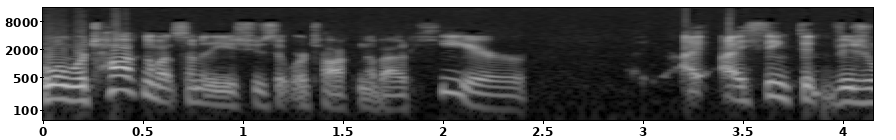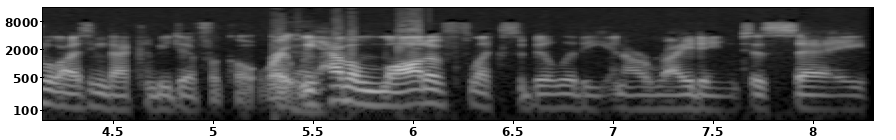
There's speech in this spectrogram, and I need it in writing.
But when we're talking about some of the issues that we're talking about here, I, I, think that visualizing that can be difficult, right? Yeah. We have a lot of flexibility in our writing to say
